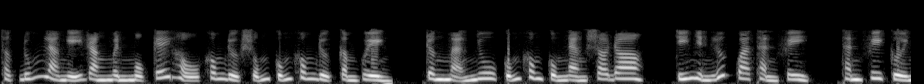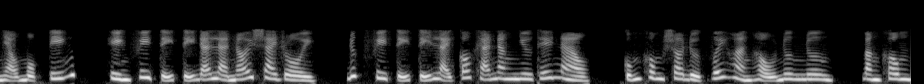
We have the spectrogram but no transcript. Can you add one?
thật đúng là nghĩ rằng mình một kế hậu không được sủng cũng không được cầm quyền, Trần Mạn Nhu cũng không cùng nàng so đo, chỉ nhìn lướt qua Thành Phi, Thành Phi cười nhạo một tiếng, Hiền Phi tỷ tỷ đã là nói sai rồi, Đức Phi tỷ tỷ lại có khả năng như thế nào, cũng không so được với Hoàng hậu nương nương, bằng không,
